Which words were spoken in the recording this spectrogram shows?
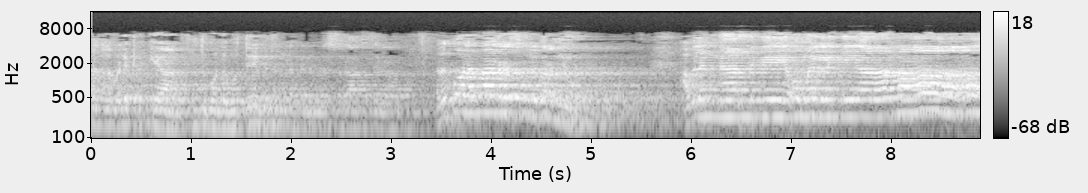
തങ്ങൾ പഠിപ്പിക്കുകയാണ്. എന്തുകൊണ്ട് മുത്തനബി തങ്ങളുടെ അതുപോലെ റസൂൽ പറഞ്ഞു أولى الناس في يوم القيامة.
